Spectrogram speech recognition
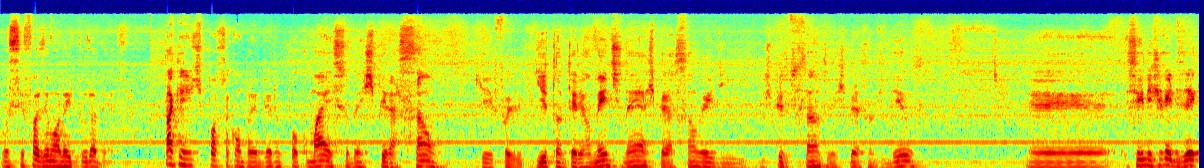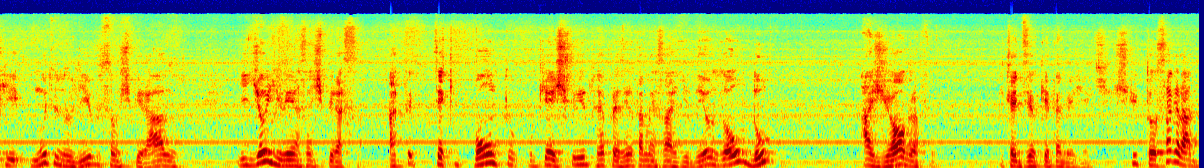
você fazer uma leitura dessa. Para que a gente possa compreender um pouco mais sobre a inspiração, que foi dito anteriormente, né? a inspiração veio de, do Espírito Santo, a inspiração de Deus, é, significa dizer que muitos dos livros são inspirados. E de onde vem essa inspiração? Até que ponto o que é escrito representa a mensagem de Deus ou do agiógrafo, que quer dizer o que também, gente? Escritor sagrado.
